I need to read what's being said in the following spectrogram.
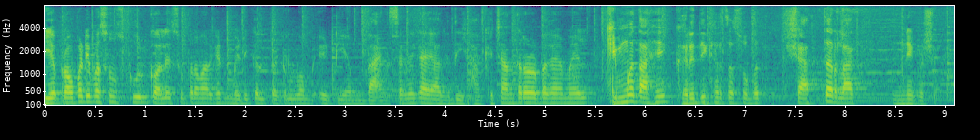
या प्रॉपर्टीपासून school college super market medical petrol pump A T M bank सगळे काही अगदी हाकेच्या अंतरावर बघायला मिळेल. किंमत आहे खरेदी खर्चासोबत शहात्तर लाख नेगोशिएट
